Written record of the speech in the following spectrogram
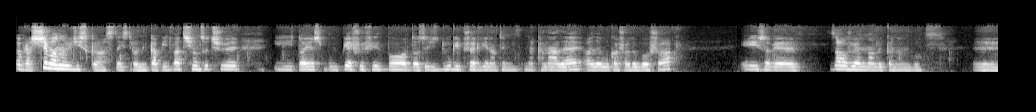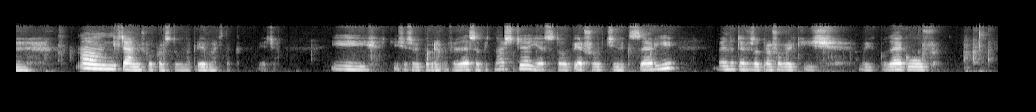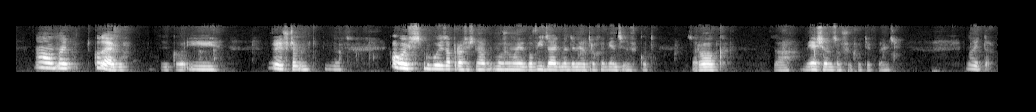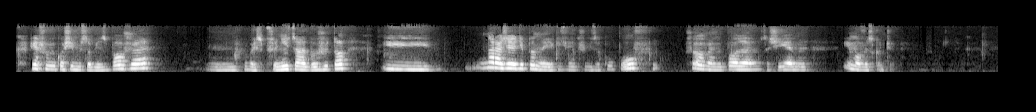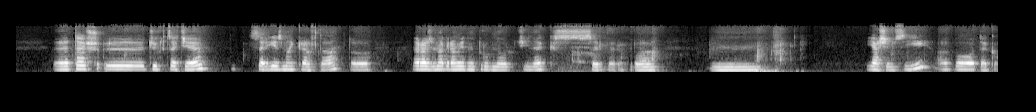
Dobra, siemano ludziska, z tej strony Kapi 2003 i to jest mój pierwszy film po dosyć długiej przerwie na tym na kanale, ale Łukasza Dobosza i sobie założyłem nowy kanał, bo yy, no nie chciałem już po prostu nagrywać, tak wiecie. I dzisiaj sobie pogramy w LSA 15, jest to pierwszy odcinek serii. Będę też zapraszał jakichś moich kolegów, no, moich kolegów tylko i jeszcze no, kogoś spróbuję zaprosić na może mojego widza, jak będę miał trochę więcej, na przykład za rok, za miesiąc, na przykład jak będzie. No i tak, pierwszy wykosimy sobie zboże, mm, chyba jest pszenica albo żyto i na razie nie planuję jakichś większych zakupów. Przeorwemy pole, zasiejemy i może skończymy. E, Też, y, czy chcecie serię z Minecrafta, to na razie nagram jeden próbny odcinek z serwera chyba mm, Yashem C albo tego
